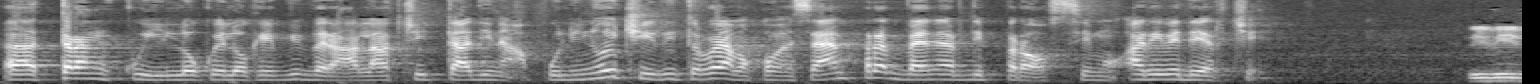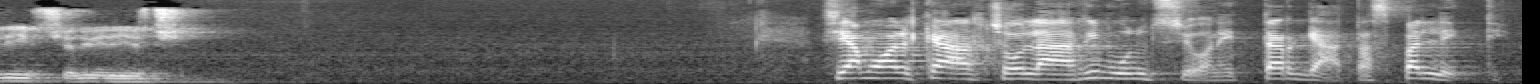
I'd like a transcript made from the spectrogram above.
eh, tranquillo quello che vivrà la città di Napoli. Noi ci ritroviamo come sempre venerdì prossimo, arrivederci. Arrivederci, arrivederci. Siamo al calcio, la rivoluzione targata Spalletti.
